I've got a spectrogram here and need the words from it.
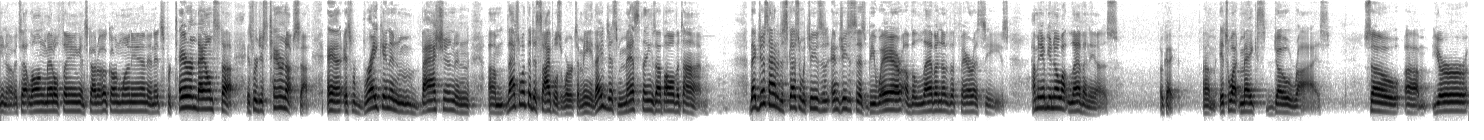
You know, it's that long metal thing, and it's got a hook on one end, and it's for tearing down stuff. It's for just tearing up stuff. And it's for breaking and bashing, and um, that's what the disciples were to me. They just mess things up all the time. They just had a discussion with Jesus, and Jesus says, Beware of the leaven of the Pharisees. How many of you know what leaven is? Okay, um, it's what makes dough rise. So um, your,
